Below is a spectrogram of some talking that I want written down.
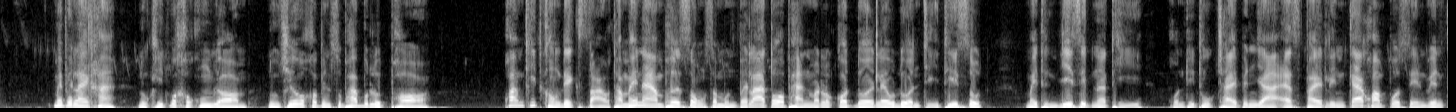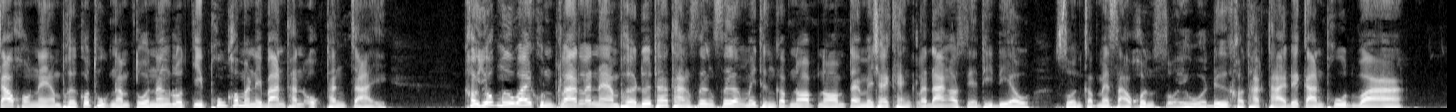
ไม่เป็นไรค่ะ หนูคิดว่าเขาคงยอม หนูเชื่อว่าเขาเป็นสุภาพบุรุษพอ ความคิดของเด็กสาวทำให้นายอำเภอส่งสมุนไปล่าตัวแผนมรกตโดยเร็วด่วนจีที่สุด ไม่ถึง 20 นาที คนที่ถูกใช้เป็นยาแอสไพรินแก้ความปวดเสียนเวียนก้าวของนายอำเภอก็ถูกนำตัวนั่งรถจีบพุ่งเข้ามาในบ้านทันอกทันใจ เขายกมือไหว้คุณพระและนายอำเภอด้วยท่าทางเสื่องเสื่องๆไม่ถึงกับนอบน้อม แต่ไม่ใช่แข็งกระด้างเอาเสียทีเดียว ส่วนกับแม่สาวคนสวยหัวดื้อเขาทักทายด้วยการพูดว่า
